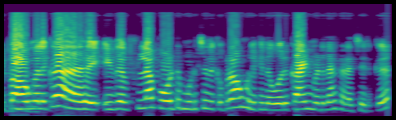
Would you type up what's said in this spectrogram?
இப்ப அவங்களுக்கு இது ஃபுல்லா போட்டு முடிச்சதுக்கு அப்புறம் அவங்களுக்கு இந்த ஒரு காயின் மட்டும் தான் கிடைச்சிருக்கு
